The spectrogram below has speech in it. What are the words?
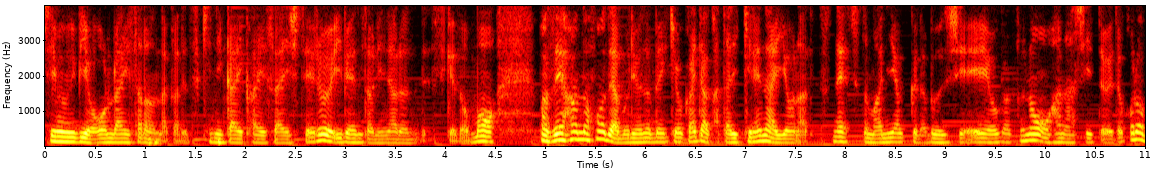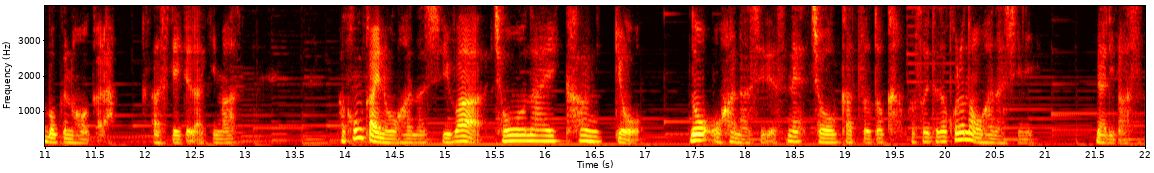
チームミビオオンラインサロンの中で月2回開催しているイベントになるんですけども、まあ、前半の方では無料の勉強会では語りきれないようなですね、ちょっとマニアックな分子栄養学のお話というところを僕の方からさせていただきます。まあ今回のお話は腸内環境のお話ですね。腸活とか、まそういったところのお話になります。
